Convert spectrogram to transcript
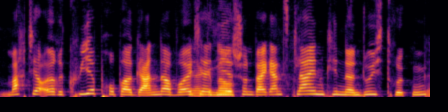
macht ja eure Queer-Propaganda, wollt ja, ja genau. hier schon bei ganz kleinen Kindern durchdrücken. Ja.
